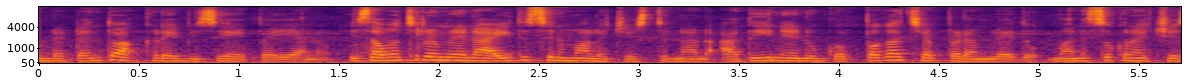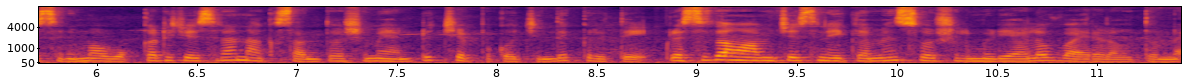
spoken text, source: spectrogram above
ఉండటంతో అక్కడే బిజీ అయిపోయాను. ఈ సంవత్సరం నేను ఐదు సినిమాలు చేస్తున్నాను. అది నేను గొప్పగా చెప్పడం లేదు. మనసుకు నచ్చే సినిమా ఒక్కటి చేసినా నాకు సంతోషమే అంటూ చెప్పుకొచ్చింది కృతి ప్రస్తుతం ఆమె చేసిన ఈ కమెంట్స్ సోషల్ మీడియాలో వైరల్ అవుతున్నాయి.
